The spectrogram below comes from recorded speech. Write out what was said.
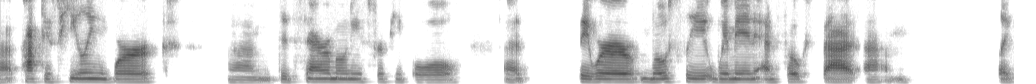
uh, practiced healing work, um, did ceremonies for people. Uh, they were mostly women and folks that um, like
